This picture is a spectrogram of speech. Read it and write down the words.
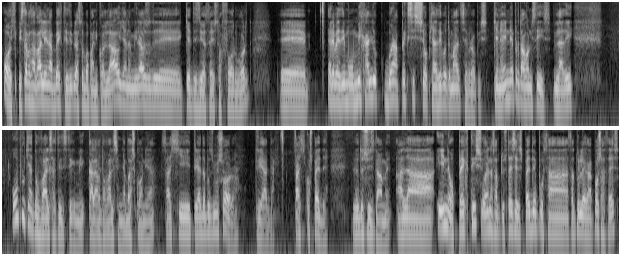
Όχι, πιστεύω θα βάλει ένα παίχτη δίπλα στον Παπα-Νικολάου για να μοιράζονται και τις δύο θέσεις στο forward. Ε, ρε παιδί μου, ο Μίχαλιουκ μπορεί να παίξει σε οποιαδήποτε ομάδα της Ευρώπης και να είναι πρωταγωνιστής. Δηλαδή, Όπου και να τον βάλεις αυτή τη στιγμή, καλά, να τον βάλεις σε μια μπασκόνια, θα έχει 30 από τους μεσόωρο. 30. Θα έχει 25. Δεν το συζητάμε. Αλλά είναι ο παίκτης, ο ένας από τους 4-5 που θα, θα του έλεγα πόσα θες,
